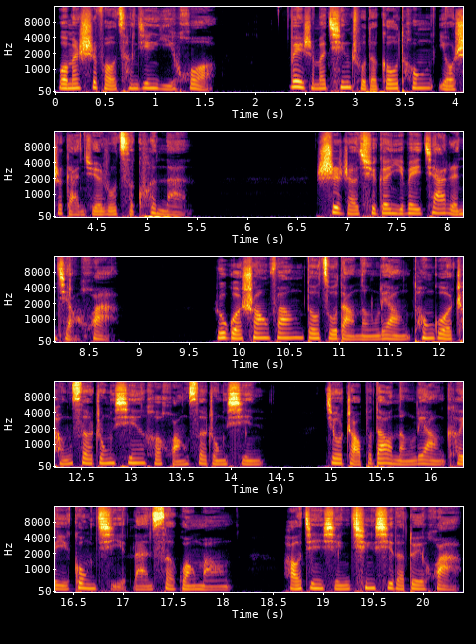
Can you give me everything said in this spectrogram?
我们是否曾经疑惑，为什么清楚的沟通有时感觉如此困难？试着去跟一位家人讲话，如果双方都阻挡能量通过橙色中心和黄色中心，就找不到能量可以供给蓝色光芒。好进行清晰的对话。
